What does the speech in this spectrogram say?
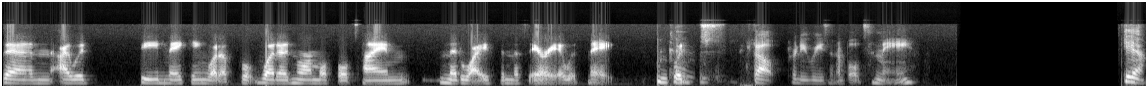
then I would be making what a what a normal full time midwife in this area would make, okay. which felt pretty reasonable to me. Yeah.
